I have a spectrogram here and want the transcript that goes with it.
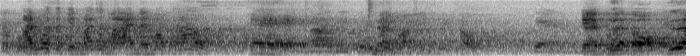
ก็พออันว่าสะเก็ดไม้ทั้งหลายในหม้อข้าวแกได้ดีเลยไม่ไหวแกแกเพื่อต่อเพื่อ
